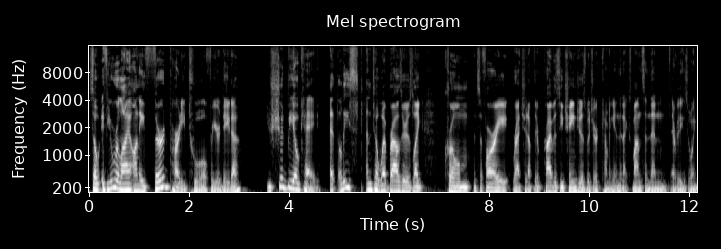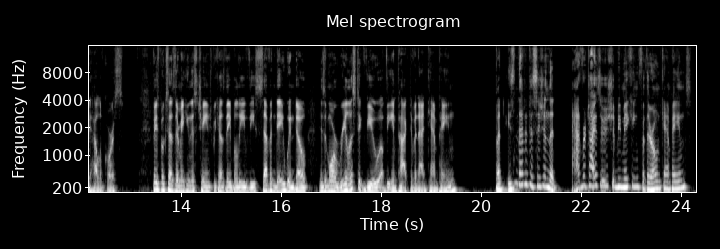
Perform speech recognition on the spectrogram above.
So if you rely on a third party tool for your data, you should be okay, at least until web browsers like Chrome and Safari ratchet up their privacy changes, which are coming in the next months, and then everything's going to hell, of course. Facebook says they're making this change because they believe the seven day window is a more realistic view of the impact of an ad campaign. But isn't that a decision that advertisers should be making for their own campaigns?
